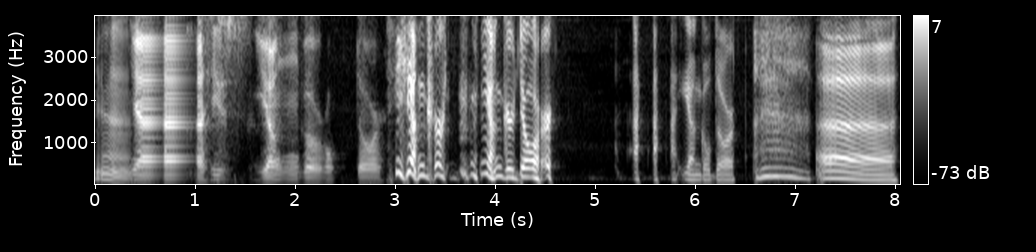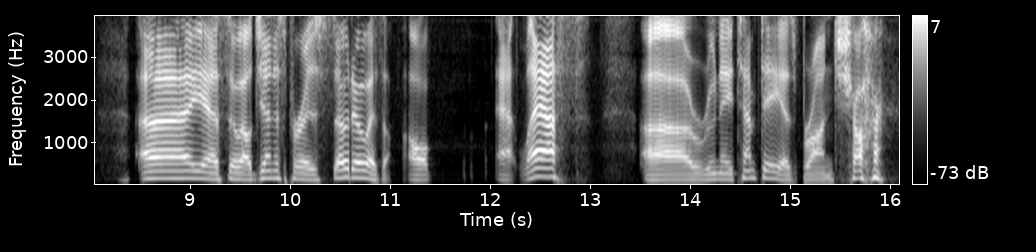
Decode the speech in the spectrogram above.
Yeah. Yeah, he's young girl door. younger younger door younger door uh uh yeah so algenis perez soto as alt atlas uh rune temte as bron char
